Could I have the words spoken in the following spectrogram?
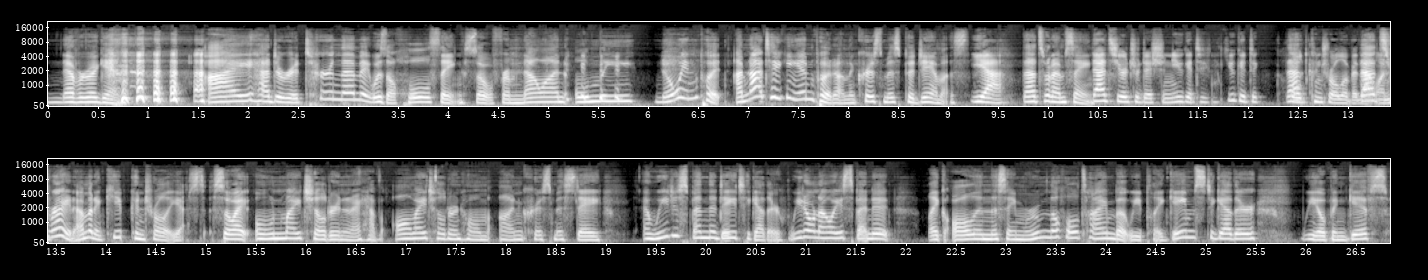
Never again. I had to return them. It was a whole thing. So from now on, only no input. I'm not taking input on the Christmas pajamas. Yeah, That's what I'm saying. that's your tradition. You get to you get to That- hold control over that That's one. right. I'm going to keep control. Yes. So I own my children and I have all my children home on Christmas Day and we just spend the day together. We don't always spend it like all in the same room the whole time, but we play games together. We open gifts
